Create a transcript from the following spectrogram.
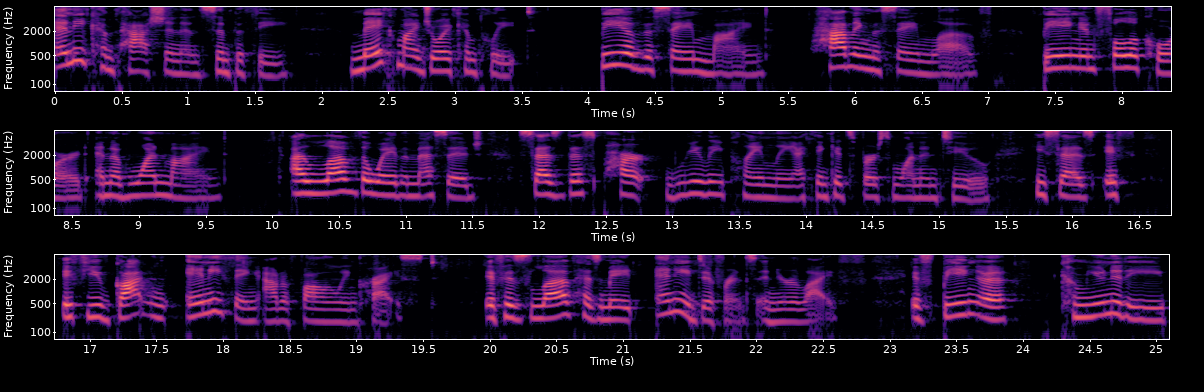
any compassion and sympathy. Make my joy complete. Be of the same mind, having the same love, being in full accord and of one mind. I love the way the message says this part really plainly. I think it's verse 1 and 2. He says, If, if you've gotten anything out of following Christ, if his love has made any difference in your life, if being a community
